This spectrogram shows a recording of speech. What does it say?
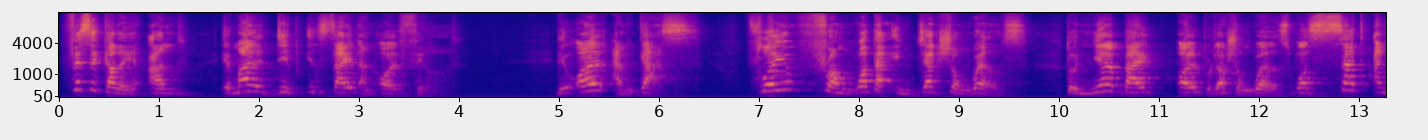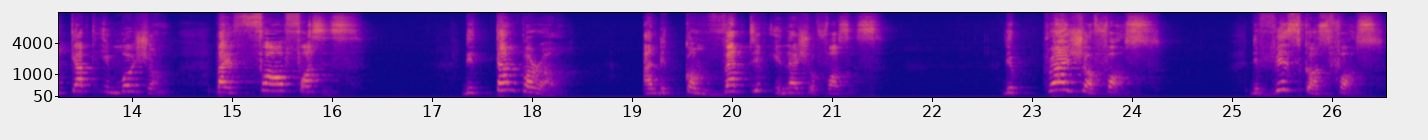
Physically and a mile deep inside an oil field. The oil and gas flowing from water injection wells to nearby oil production wells was set and kept in motion by four forces the temporal and the convective inertial forces, the pressure force, the viscous force,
